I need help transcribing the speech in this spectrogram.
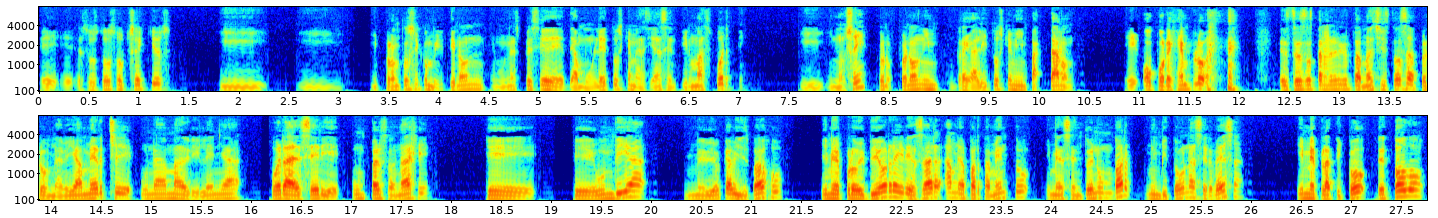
eh, esos dos obsequios y, y, pronto se convirtieron en una especie de, amuletos que me hacían sentir más fuerte. Y, no sé, fueron regalitos que me impactaron. o por ejemplo, esta es otra anécdota más chistosa, pero mi amiga Merche, una madrileña fuera de serie, un personaje que, que un día me vio cabizbajo y me prohibió regresar a mi apartamento y me sentó en un bar, me invitó a una cerveza y me platicó de todo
